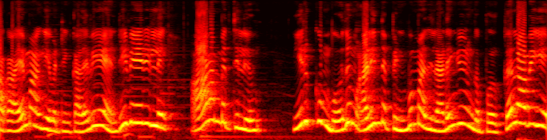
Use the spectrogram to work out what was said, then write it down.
ஆகாயம் ஆகியவற்றின் கலவையை அன்றி வேறில்லை. ஆரம்பத்திலும் இருக்கும் போதும் அழிந்த பின்பும் அதில் அடங்கியுள்ள பொருட்கள் அவையே.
